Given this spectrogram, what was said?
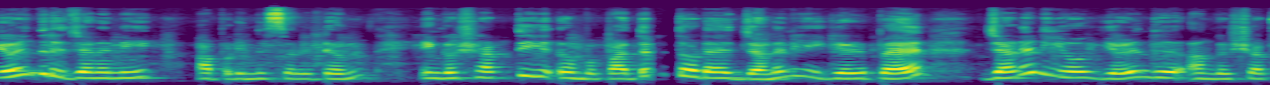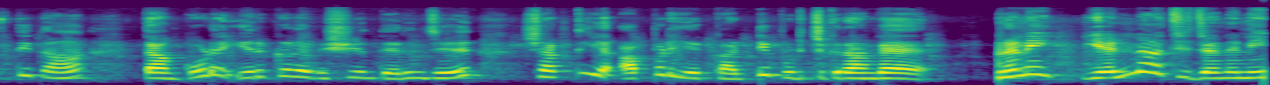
எழுந்துரு ஜனனி அப்படின்னு சொல்லிட்டு இங்க சக்தி ரொம்ப பதட்டத்தோட ஜனனியை எழுப்ப ஜனனியோ எழுந்து அங்க சக்தி தான் தான் கூட இருக்கிற விஷயம் தெரிஞ்சு சக்தியை அப்படியே கட்டி பிடிச்சுக்கிறாங்க. ஜனனி என்னாச்சு ஜனனி?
